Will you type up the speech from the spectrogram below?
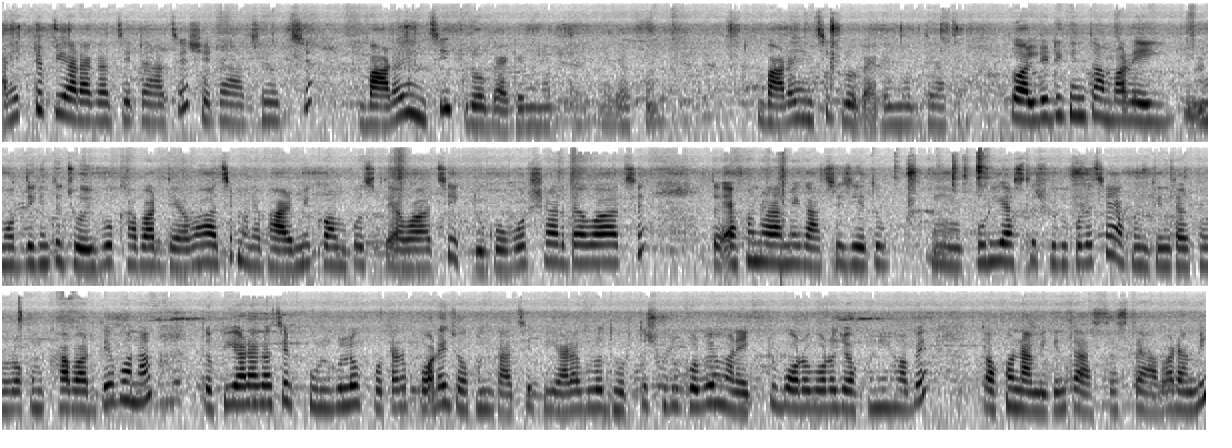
আরেকটা পেয়ারা গাছ যেটা আছে, সেটা আছে হচ্ছে বারো ইঞ্চি গ্রো ব্যাগের মধ্যে। দেখুন। বারো ইঞ্চি গ্রো ব্যাগের মধ্যে আছে। তো অলরেডি কিন্তু আমার এই মধ্যে কিন্তু জৈব খাবার দেওয়া আছে মানে ভার্মি কম্পোস্ট দেওয়া আছে, একটু গোবর সার দেওয়া আছে। তো এখন আর আমি গাছে যেহেতু কুড়ি আসতে শুরু করেছে, এখন কিন্তু আর কোনো রকম খাবার দেবো না। তো পেয়ারা গাছের ফুলগুলো ফোটার পরে যখন গাছে পেয়ারাগুলো ধরতে শুরু করবে মানে একটু বড় বড় যখনই হবে, তখন আমি কিন্তু আস্তে আস্তে আবার আমি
